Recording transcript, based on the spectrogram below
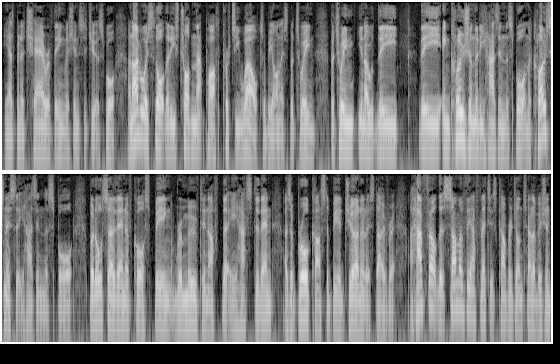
He has been a chair of the English Institute of Sport, and I've always thought that he's trodden that path pretty well, to be honest. Between between you know the the inclusion that he has in the sport and the closeness that he has in the sport, but also then, of course, being removed enough that he has to then, as a broadcaster, be a journalist over it. I have felt that some of the athletics coverage on television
